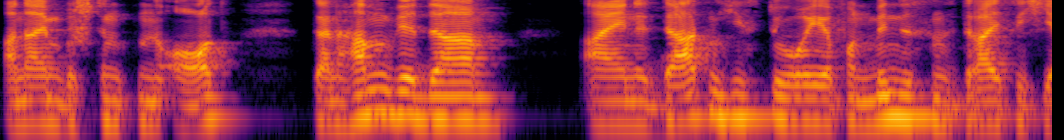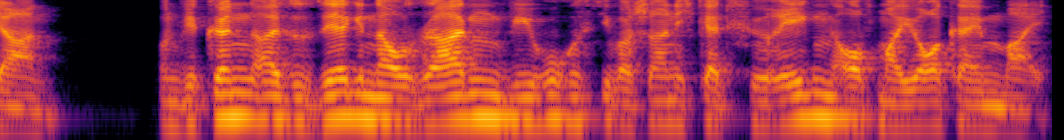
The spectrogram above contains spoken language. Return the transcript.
an einem bestimmten Ort, dann haben wir da eine Datenhistorie von mindestens 30 Jahren. Und wir können also sehr genau sagen, wie hoch ist die Wahrscheinlichkeit für Regen auf Mallorca im Mai.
